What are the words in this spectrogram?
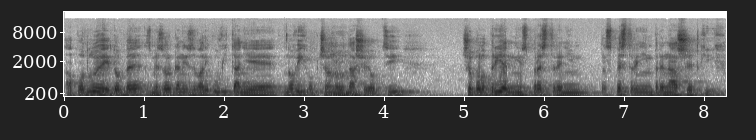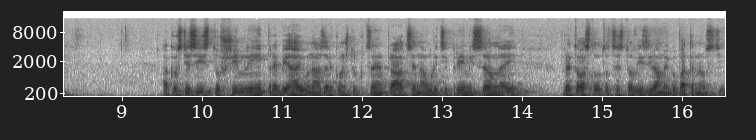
a po dlhej dobe sme zorganizovali uvítanie nových občanov v našej obci, čo bolo príjemným spestrením pre nás všetkých. Ako ste si isto všimli, prebiehajú u nás rekonštrukčné práce na ulici Priemyselnej, preto vás touto cestou vyzývame k opatrnosti.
